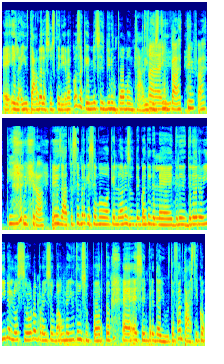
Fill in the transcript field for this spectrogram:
eh, e l'aiutava e la sosteneva, cosa che invece viene un po' a mancare. Eh, infatti, infatti, purtroppo. esatto, sembra che, siamo, che le donne sono quante delle, delle, delle, eroine, lo sono, però insomma un aiuto, un supporto eh, è sempre d'aiuto. Fantastico.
